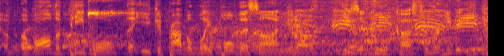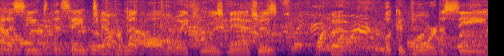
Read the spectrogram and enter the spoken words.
of, of, all the people that you could probably pull this on, you know, he's a cool customer. He, he kind of seems the same temperament all the way through his matches, but looking forward to see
